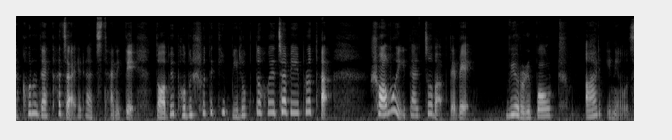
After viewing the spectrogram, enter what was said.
এখনও দেখা যায় রাজধানীতে। তবে ভবিষ্যতে কি বিলুপ্ত হয়ে যাবে এই প্রথা? সময়ই তার জবাব দেবে। ব্যুরো রিপোর্ট আর ই নিউজ।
